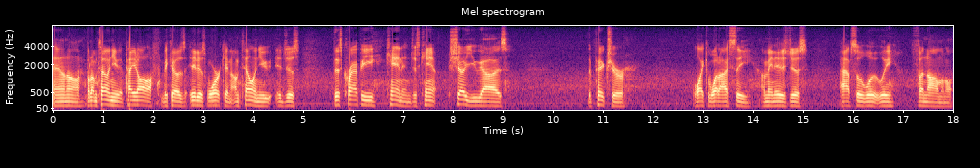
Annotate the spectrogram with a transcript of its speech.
And uh, but I'm telling you, it paid off because it is working. I'm telling you, it just this crappy Canon just can't show you guys the picture like what I see. I mean, it is just absolutely phenomenal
